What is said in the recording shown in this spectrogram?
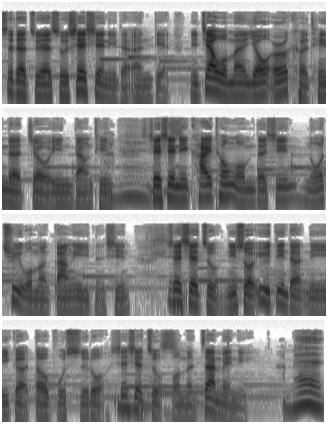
是的，主耶稣，谢谢你的恩典。你叫我们有耳可听的，就应当听。谢谢你开通我们的心，挪去我们刚毅的心。谢谢主，你所预定的，你一个都不失落。谢谢主，我们赞美你。阿门，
